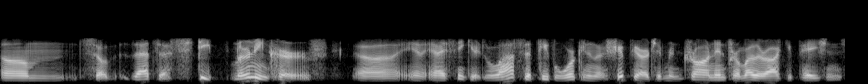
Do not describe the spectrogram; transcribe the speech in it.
Um, so that's a steep learning curve. Uh, and, and I think it, lots of people working in the shipyards have been drawn in from other occupations.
